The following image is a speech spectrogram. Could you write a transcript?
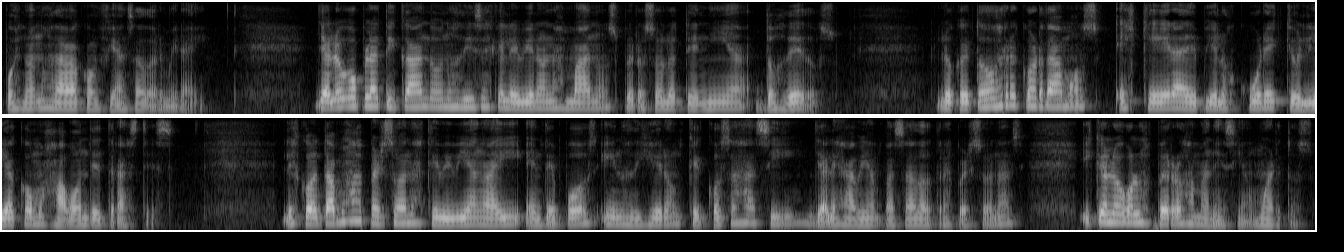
pues no nos daba confianza dormir ahí. Ya luego platicando unos dices que le vieron las manos, pero solo tenía dos dedos. Lo que todos recordamos es que era de piel oscura y que olía como jabón de trastes. Les contamos a personas que vivían ahí en Tepós y nos dijeron que cosas así ya les habían pasado a otras personas y que luego los perros amanecían muertos.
